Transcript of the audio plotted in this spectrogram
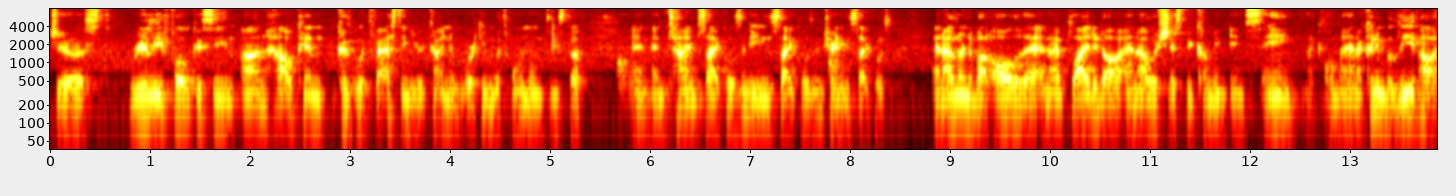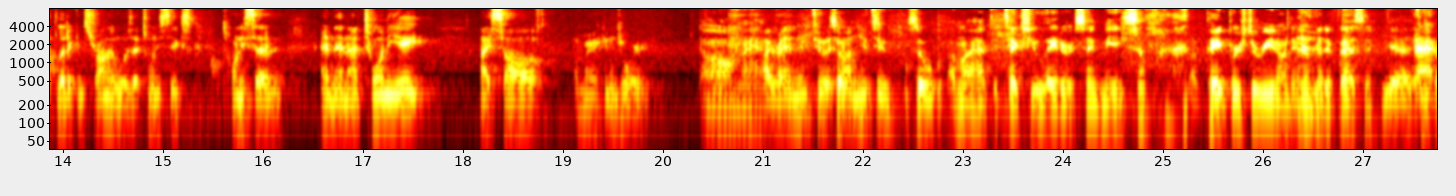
just really focusing on how can because with fasting you're kind of working with hormones and stuff and, and time cycles and eating cycles and training cycles. And i learned about all of that and i applied it all and i was just becoming insane. Like oh man i couldn't believe how athletic and strong i was at 26 27 and then at 28 i saw american ninja warrior Oh man. i ran into it So- on youtube So I'm gonna have to text you later. Send me some papers to read on intermittent fasting. yeah it's That-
